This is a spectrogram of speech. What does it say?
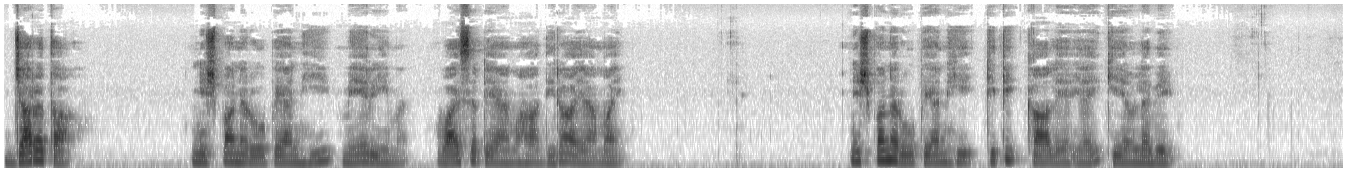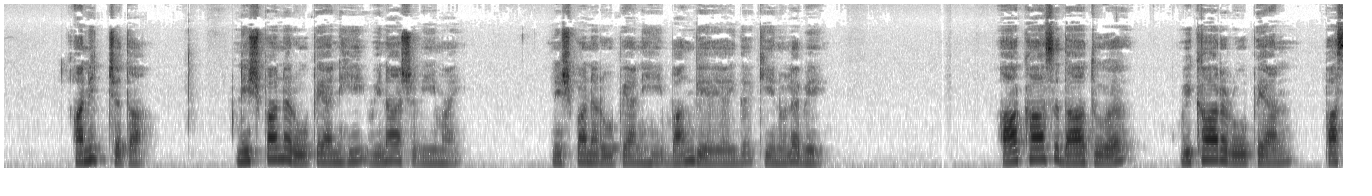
ජරතා නිෂ්පන්න රූපයන්හි මේරීම වයසට යෑම හා දි รา යාමයි. නිෂ්පන්න රූපයන්හි තිති කාලය යයි කියනු ලැබේ. අනිච්චතා නිෂ්පන්න රූපයන්හි විනාශ වීමයි. නිෂ්පන්න රූපයන්හි භංගය යයිද කියනු ලැබේ. ආකාශ ධාතුව විකාර රූපයන් පස්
